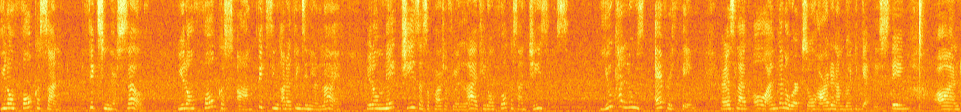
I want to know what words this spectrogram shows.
you don't focus on fixing yourself. You don't focus on fixing other things in your life you don't make Jesus a part of your life. You don't focus on Jesus. You can lose everything. And it's like, oh, I'm going to work so hard and I'm going to get this thing. And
